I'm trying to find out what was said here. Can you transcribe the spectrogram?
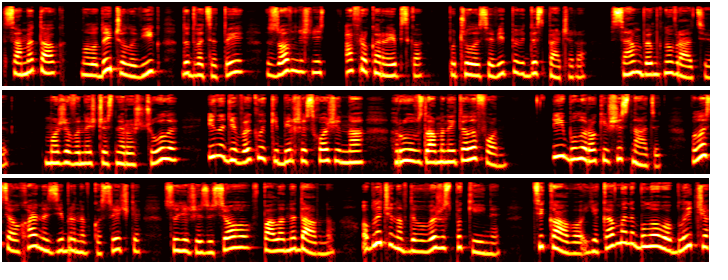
Саме так, молодий чоловік до двадцяти, зовнішність афрокарибська, почулася відповідь диспетчера. Сем вимкнув рацію. Може, вони щось не розчули, іноді виклики більше схожі на гру в зламаний телефон. Їй було років 16, волосся охайно зібране в косички, судячи з усього, впала недавно, обличчя навдивовижу спокійне. Цікаво, яке в мене було в обличчя,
